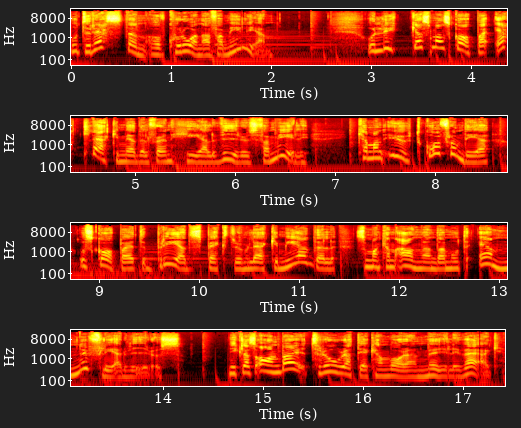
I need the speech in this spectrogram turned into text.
mot resten av coronafamiljen? Och lyckas man skapa ett läkemedel för en hel virusfamilj kan man utgå från det och skapa ett bredspektrumläkemedel som man kan använda mot ännu fler virus. Niklas Arnberg tror att det kan vara en möjlig väg.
